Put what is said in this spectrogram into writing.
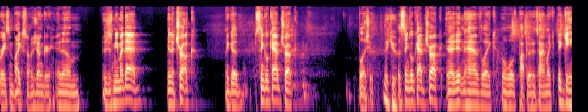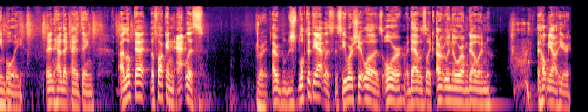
racing bikes when I was younger, and um, it was just me and my dad in a truck, like a single cab truck. Bless you. Thank you. A single cab truck, and I didn't have like well, what was popular at the time, like a Game Boy. I didn't have that kind of thing. I looked at the fucking Atlas Right. I just looked at the atlas to see where shit was. Or my dad was like, I don't really know where I'm going. Help me out here.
